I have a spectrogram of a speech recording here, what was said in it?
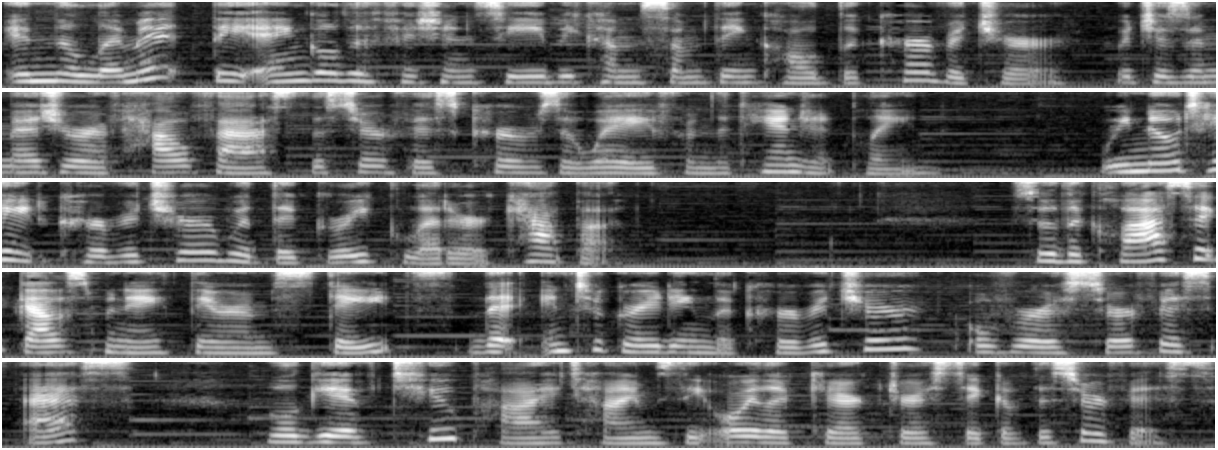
In the limit, the angle deficiency becomes something called the curvature, which is a measure of how fast the surface curves away from the tangent plane. We notate curvature with the Greek letter kappa. So the classic Gauss-Bonnet theorem states that integrating the curvature over a surface S will give 2 pi times the Euler characteristic of the surface.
